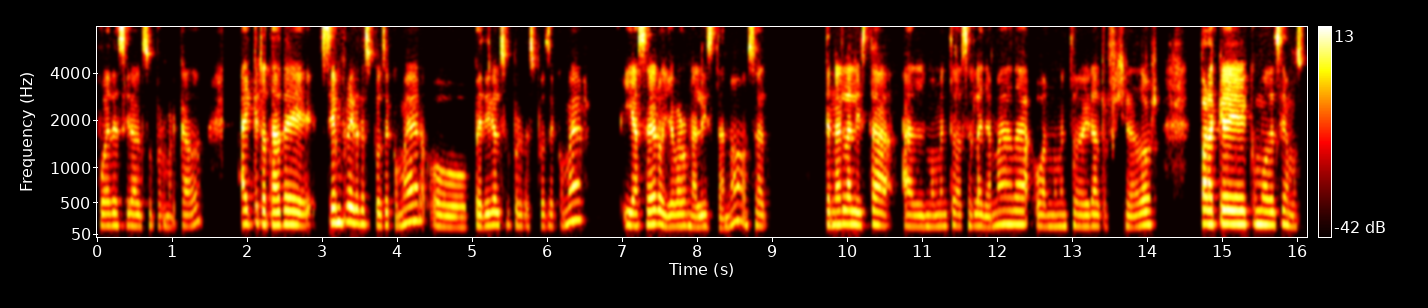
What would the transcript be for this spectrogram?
puedes ir al supermercado, hay que tratar de siempre ir después de comer o pedir el súper después de comer y hacer o llevar una lista, ¿no? O sea, tener la lista al momento de hacer la llamada o al momento de ir al refrigerador para que, como decíamos,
